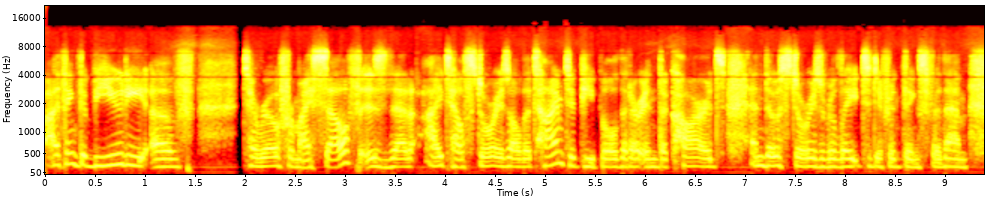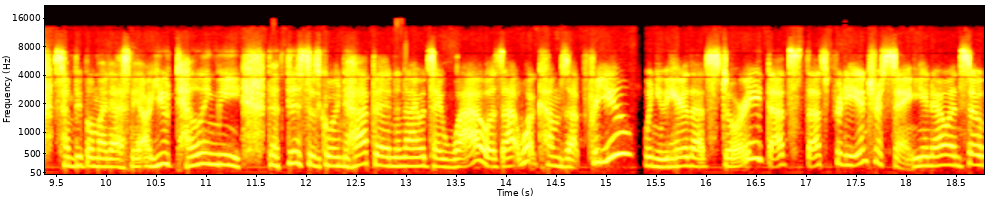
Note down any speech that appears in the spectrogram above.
I think the beauty of tarot for myself is that I tell stories all the time to people that are in the cards, and those stories relate to different things for them. Some people might ask me, Are you telling me that this is going to happen? And I would say, Wow, is that what comes up for you when you hear that story? That's that's pretty interesting, you know? And so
